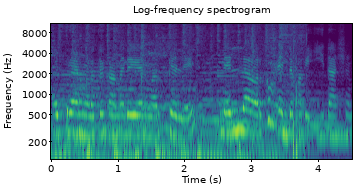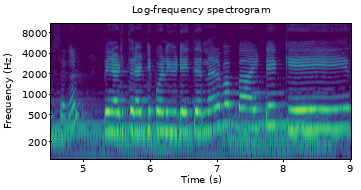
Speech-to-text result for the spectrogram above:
അഭിപ്രായങ്ങളൊക്കെ കമന്റ് ചെയ്യാൻ മറക്കല്ലേ? എല്ലാവർക്കും എന്റെ പക ഈദാശംസകൾ. പിന്നെ അടുത്തൊരു അടിപൊളി വീഡിയോ തരുന്നേരം ബൈ ടേക്ക് കെയർ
